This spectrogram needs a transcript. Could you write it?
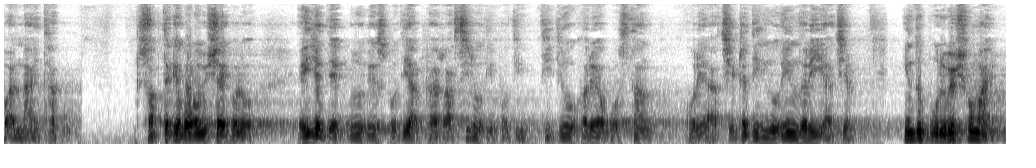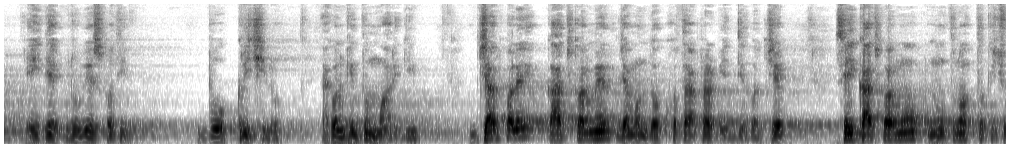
বা নাই থাকুক। সব থেকে বড় বিষয় হলো, এই যে দেবগুরু বৃহস্পতি আপনার রাশির অধিপতি, তৃতীয় ঘরে অবস্থান করে আছে, এটা দীর্ঘদিন ধরেই আছে। কিন্তু পূর্বের সময় এই দেবগুরু বৃহস্পতি বক্রি ছিল, এখন কিন্তু মার্গী। যার ফলে কাজকর্মের যেমন দক্ষতা আপনার বৃদ্ধি হচ্ছে, সেই কাজকর্ম নতুনত্ব কিছু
